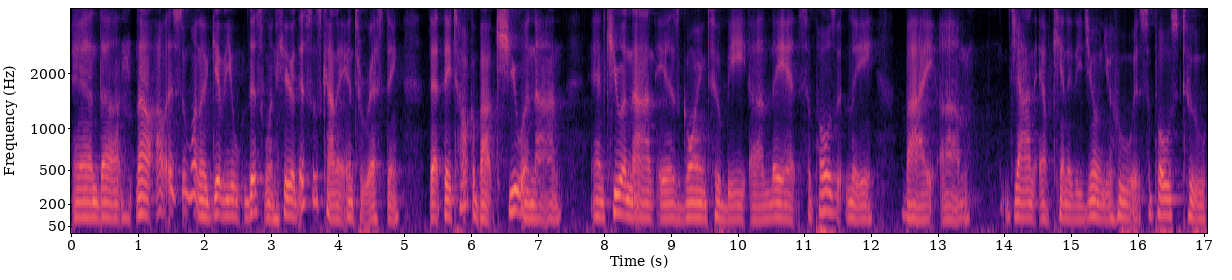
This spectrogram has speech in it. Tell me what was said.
And uh, now I just want to give you this one here. This is kind of interesting that they talk about QAnon, and QAnon is going to be uh, led supposedly by um, John F. Kennedy Jr., who is supposed to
